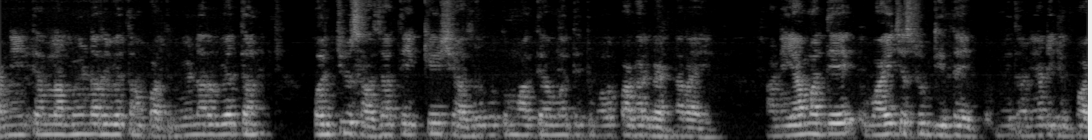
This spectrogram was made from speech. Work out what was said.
आणि त्यांना मिळणारं वेतन पात्र मिळणारं वेतन पंचवीस हजार ते एक्क्याऐंशी हजार रुपये तुम्हाला त्यामध्ये तुम्हाला पगार भेटणार आहे. आणि यामध्ये वायचे सूट दिले आहे मित्रांनो या ठिकाणी पहा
